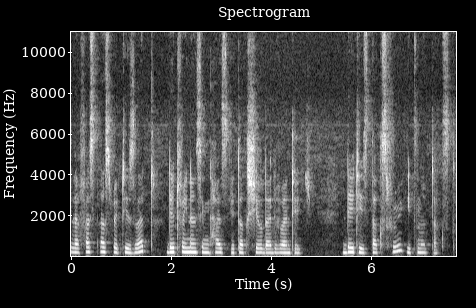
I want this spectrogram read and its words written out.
The first aspect is that debt financing has a tax shield advantage. Debt is tax free, it's not taxed.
